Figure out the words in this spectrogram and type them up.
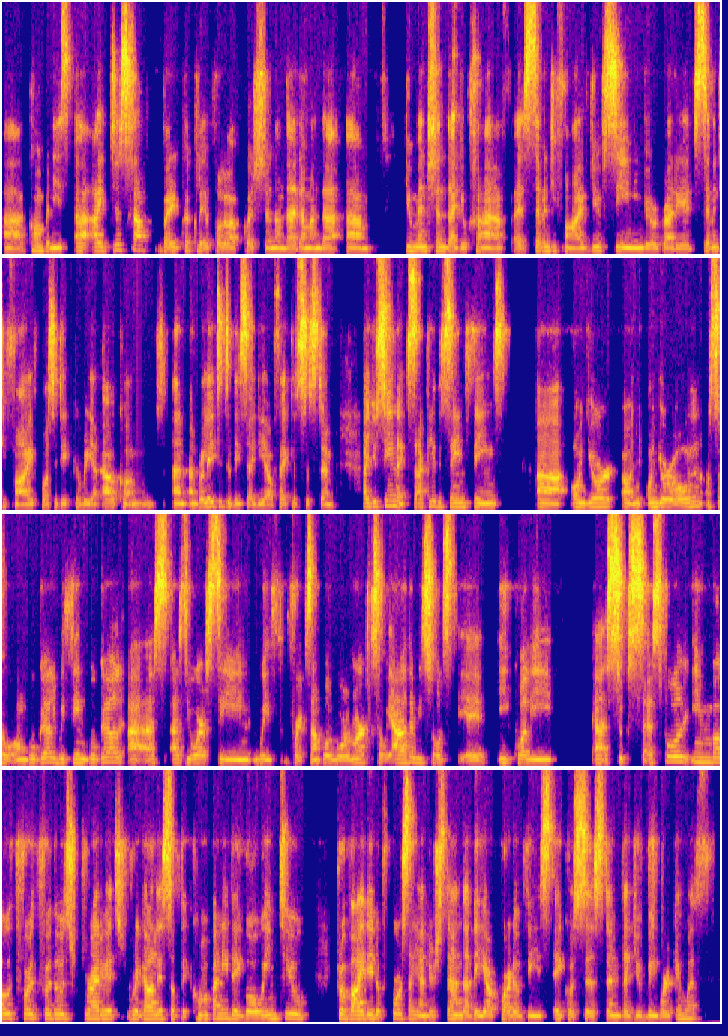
uh, companies. Uh, I just have very quickly a follow-up question on that, Amanda. Um, you mentioned that you have uh, 75, you've seen in your graduates 75 positive career outcomes. And, and related to this idea of ecosystem, are you seeing exactly the same things uh, on your on, on your own, so on Google, within Google, uh, as, as you are seeing with, for example, Walmart? So are the results uh, equally uh, successful in both for, for those graduates, regardless of the company they go into, provided, of course, I understand that they are part of this ecosystem that you've been working with?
